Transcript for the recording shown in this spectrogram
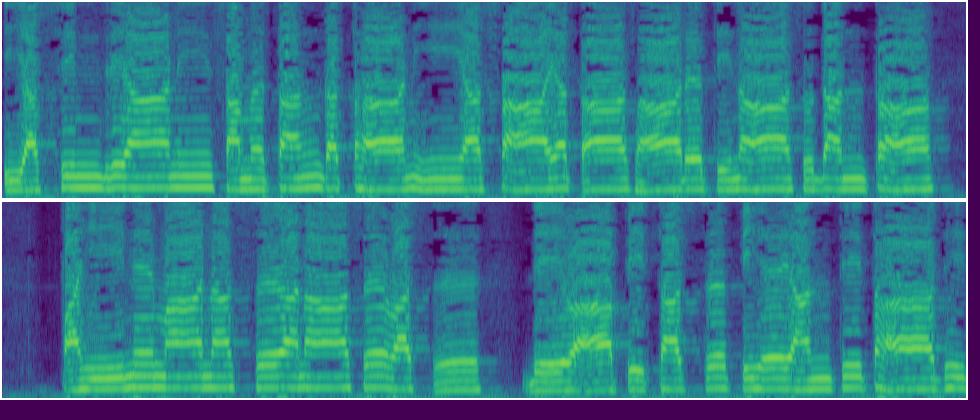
යසින්ද්‍රයානි සමතං ගතානි අසායතා සාරතිනා සුදන්තා පහීන මානස්ස අනාස වස්ස දේවාපි තස්ස පිහ යන්ති තාදිනෝති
